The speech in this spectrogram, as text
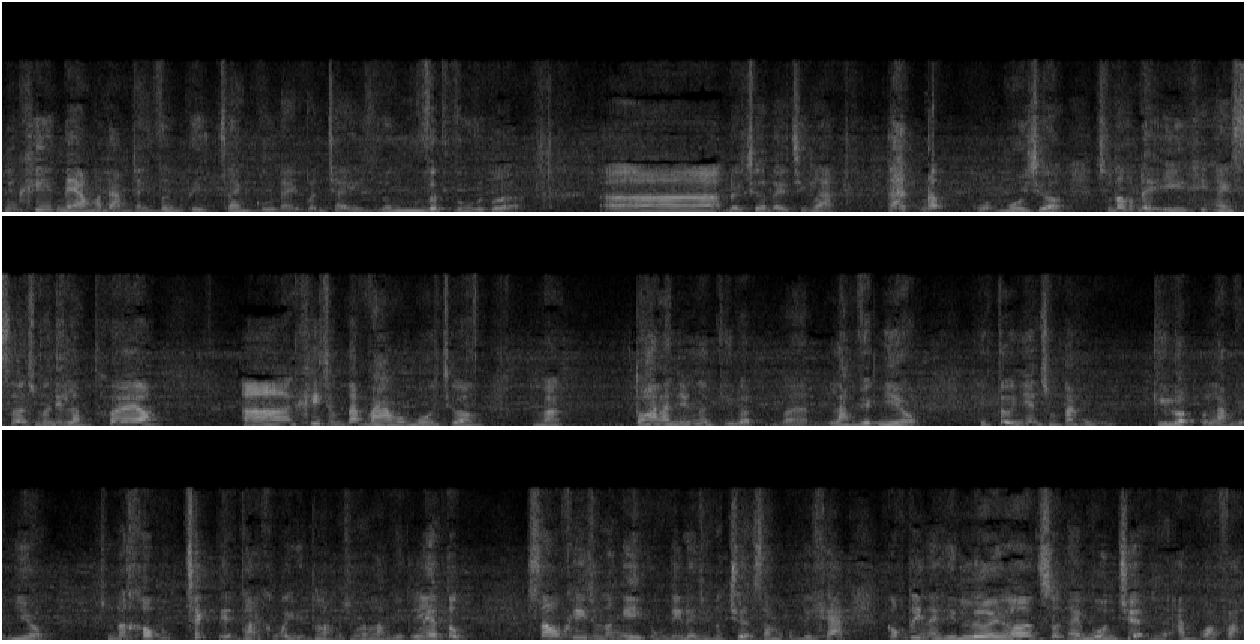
Nhưng khi ném vào đám cháy rừng thì thanh củi này vẫn cháy rừng rực rừng rực lửa. À, được chưa? Đấy chính là tác động của môi trường. Chúng ta có để ý khi ngày xưa chúng ta đi làm thuê không? À, khi chúng ta vào một môi trường mà toàn là những người kỷ luật và làm việc nhiều thì tự nhiên chúng ta cũng kỷ luật và làm việc nhiều chúng ta không check điện thoại không phải điện thoại mà chúng ta làm việc liên tục. Sau khi chúng ta nghỉ công ty đấy chúng ta chuyển sang một công ty khác. Công ty này thì lười hơn suốt ngày buôn chuyện rồi ăn quả vặt.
